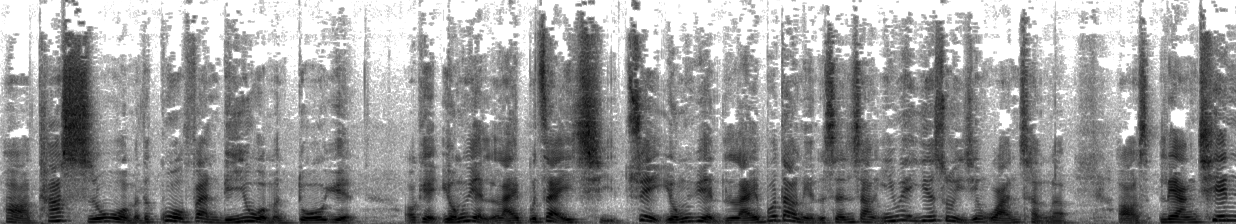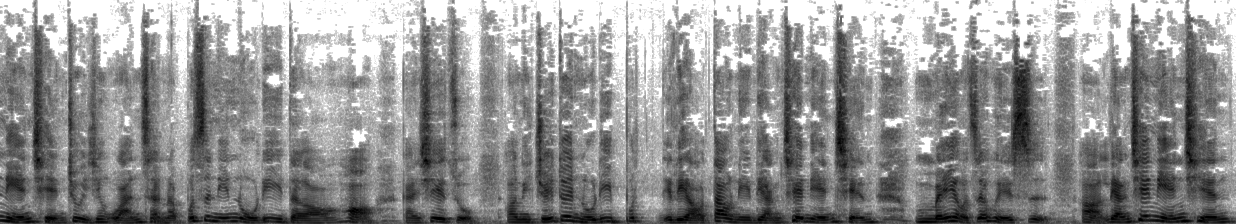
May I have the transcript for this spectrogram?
啊，它使我们的过犯离我们多远？OK，永远来不在一起，罪永远来不到你的身上，因为耶稣已经完成了，啊，两千年前就已经完成了，不是你努力的哦，哈，感谢主，啊，你绝对努力不了到你两千年前没有这回事，啊，两千年前。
